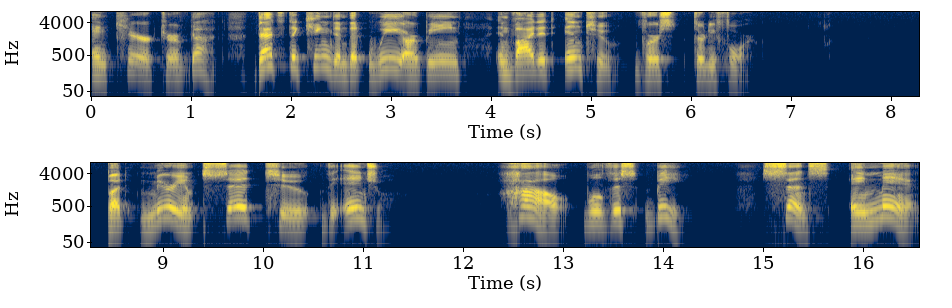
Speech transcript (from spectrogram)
and character of God. That's the kingdom that we are being invited into. Verse 34. But Miriam said to the angel, How will this be, since a man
